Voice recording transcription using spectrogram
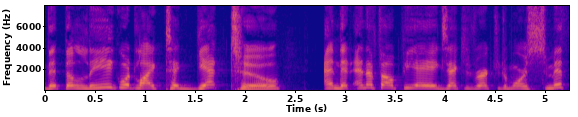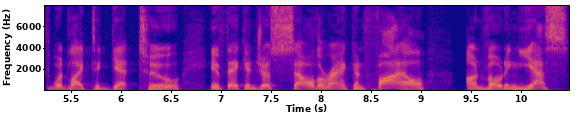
that the league would like to get to and that NFLPA Executive Director DeMaurice Smith would like to get to if they can just sell the rank and file on voting yes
